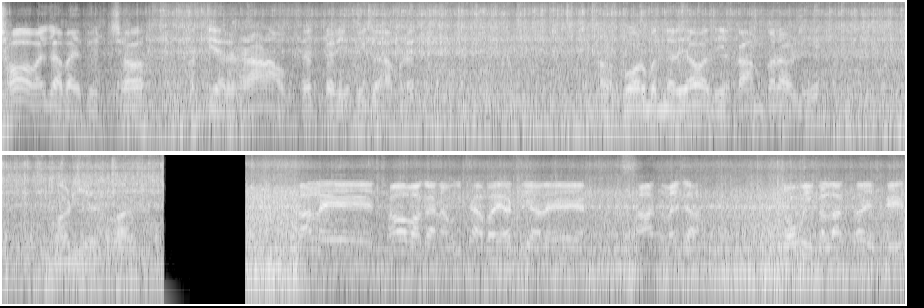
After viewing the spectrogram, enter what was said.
છ વાગ્યા ભાઈ ભાઈ છ. અત્યારે રાણાઓ ફેક્ટરી ભેગા આપણે. પોરબંદર જવા દઈએ, કામ કરાવી લઈએ. મળીએ સવારે. કાલે છ વાગ્યાના ઉઠ્યા ભાઈ, અત્યારે સાત વાગ્યા. ચોવીસ કલાક થઈ ફેર.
